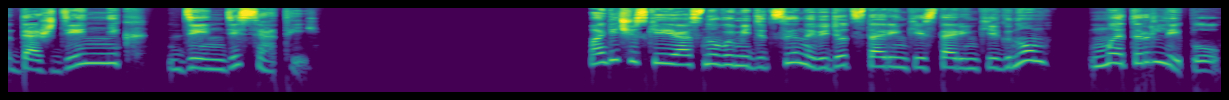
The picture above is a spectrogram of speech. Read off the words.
Дожденник, день десятый. Магические основы медицины ведет старенький-старенький гном Мэтр Липл.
